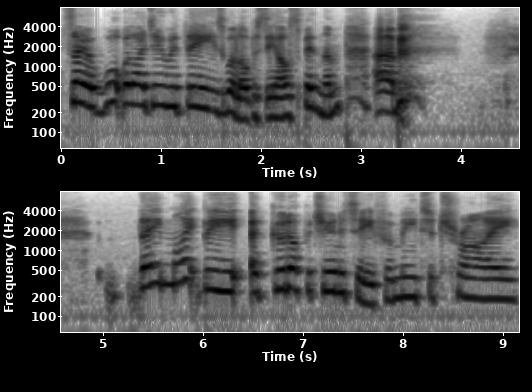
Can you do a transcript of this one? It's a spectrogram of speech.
So what will I do with these? Well, obviously I'll spin them. Um, they might be a good opportunity for me to try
